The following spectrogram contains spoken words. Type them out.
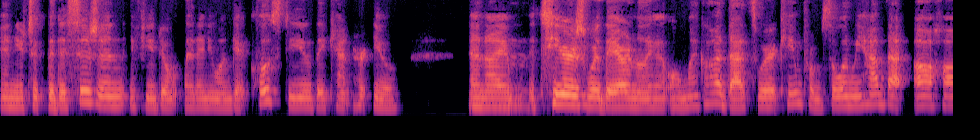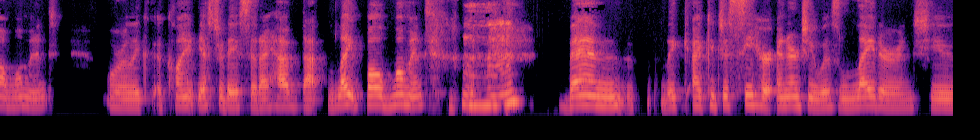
and you took the decision if you don't let anyone get close to you they can't hurt you. And i mm-hmm. the tears were there and i'm like oh my god that's where it came from. So when we have that aha moment or like a client yesterday said i have that light bulb moment mm-hmm. then like i could just see her energy was lighter and she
